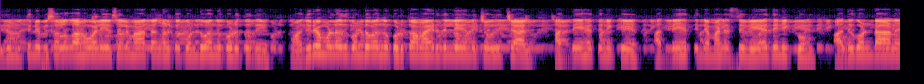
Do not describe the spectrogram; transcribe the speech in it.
ഇത് മുത്തുനബി സല്ലല്ലാഹു അലൈഹി വസല്ലമ തങ്ങൾക്ക് കൊണ്ടുവന്ന് കൊടുത്തത്? മധുരമുള്ളത് കൊണ്ടുവന്ന് കൊടുക്കാമായിരുന്നില്ലേ? എന്ന് ചോദിച്ചാൽ അദ്ദേഹത്തിന് അദ്ദേഹത്തിന്റെ മനസ്സ് വേദനിക്കും. അതുകൊണ്ടാണ്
